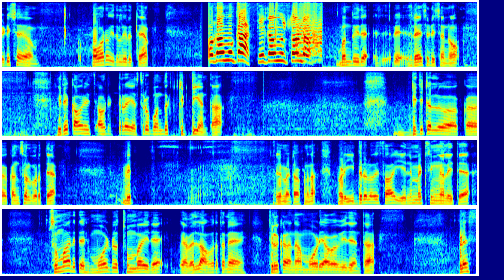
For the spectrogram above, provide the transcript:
ಎಡಿಷನ್ ಪವರು ಇದರಲ್ಲಿರುತ್ತೆ. ಬಂದು ಇದೆ ರೇಸ್ ಎಡಿಷನ್ನು ಇದಕ್ಕೆ ಅವ್ರು ಅವ್ರು ಇಟ್ಟಿರೋ ಹೆಸರು ಬಂದು ಕಿಟ್ಟಿ ಅಂತ. ಡಿಜಿಟಲ್ ಕನ್ಸೋಲ್ ಬರುತ್ತೆ. ವಿತ್ ಹೆಲ್ಮೆಟ್ ಹಾಕೋಣ ನೋಡಿ, ಇದರಲ್ಲೂ ಸಹ ಹೆಲ್ಮೆಟ್ ಸಿಗ್ನಲ್ ಐತೆ. ಸುಮಾರು ಐತೆ ಮೋಡ್ಗಳು ತುಂಬ ಇದೆ. ಅವೆಲ್ಲ ಅವ್ರ ಹತ್ರನೇ ತಿಳ್ಕೊಳ್ಳೋಣ ಮೋಡ್ ಯಾವ್ಯಾವ ಇದೆ ಅಂತ. ಪ್ಲಸ್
